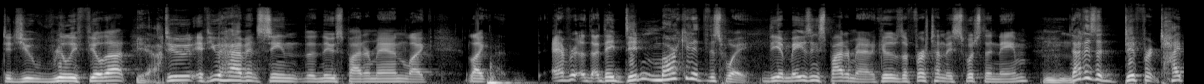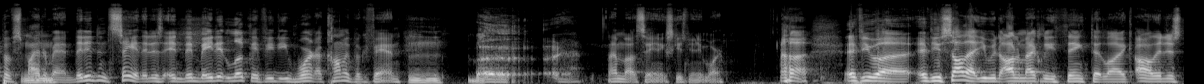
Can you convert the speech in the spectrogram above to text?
Did you really feel that? Yeah. dude. If you haven't seen the new Spider-Man, like, like. Every, they didn't market it this way. The Amazing Spider-Man, because it was the first time they switched the name. Mm-hmm. That is a different type of Spider-Man. They didn't say it. They just it, they made it look if you, you weren't a comic book fan. Mm-hmm. I'm not saying excuse me anymore. Uh, if you uh, if you saw that, you would automatically think that like, oh, they just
